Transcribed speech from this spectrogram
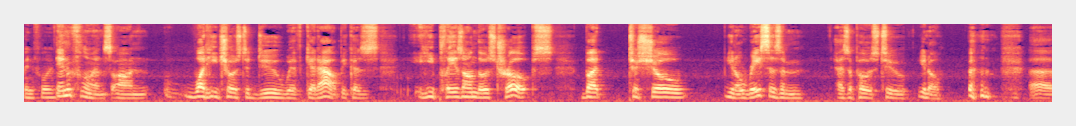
influence influence on what he chose to do with Get Out because he plays on those tropes, but to show, you know, racism as opposed to, you know, uh,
